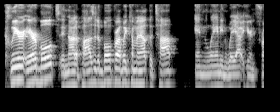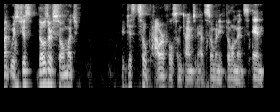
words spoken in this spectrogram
clear air bolt and not a positive bolt, probably coming out the top and landing way out here in front. Which just those are so much. They're just so powerful sometimes and have so many filaments and.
